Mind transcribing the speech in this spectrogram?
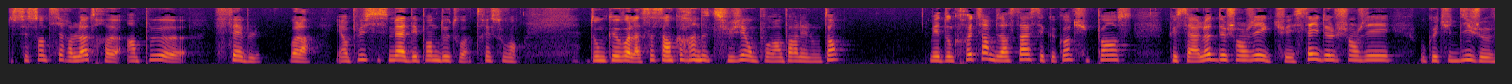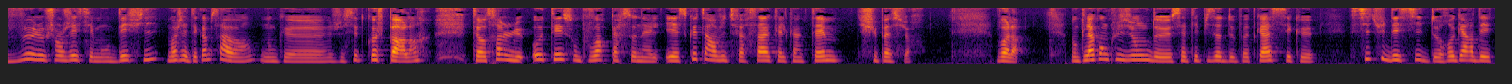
se sentir l'autre euh, un peu euh, faible. Voilà. Et en plus, il se met à dépendre de toi, très souvent. Donc euh, voilà, ça c'est encore un autre sujet, on pourrait en parler longtemps. Mais donc retiens bien ça, c'est que quand tu penses que c'est à l'autre de changer et que tu essayes de le changer, ou que tu te dis je veux le changer, c'est mon défi. Moi j'étais comme ça avant, donc euh, je sais de quoi je parle. Hein. Tu es en train de lui ôter son pouvoir personnel. Et est-ce que tu as envie de faire ça à quelqu'un que t'aimes? Je suis pas sûre. Voilà. Donc la conclusion de cet épisode de podcast, c'est que si tu décides de regarder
